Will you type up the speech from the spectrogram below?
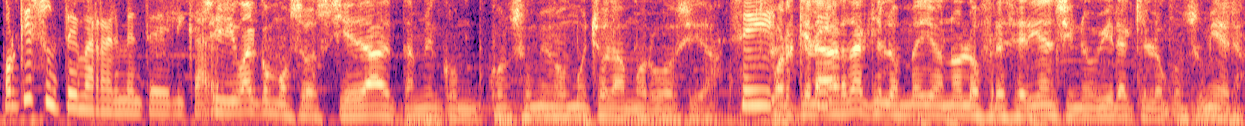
porque es un tema realmente delicado. Sí, igual como sociedad también con- consumimos mucho la morbosidad. Sí, Porque la sí. verdad que los medios no lo ofrecerían si no hubiera quien lo consumiera.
